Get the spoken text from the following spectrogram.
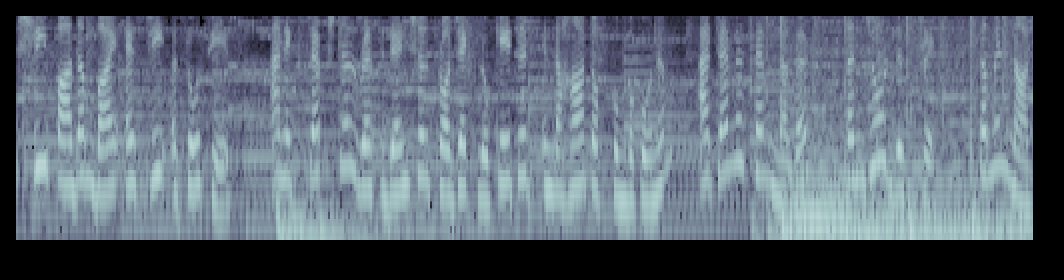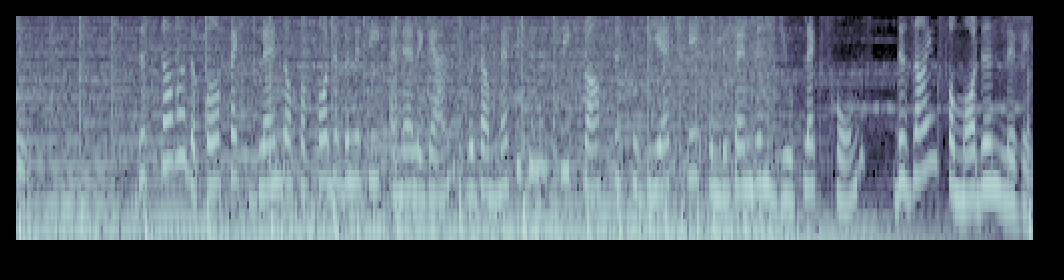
Sri Paadham by SG Associates, an exceptional residential project located in the heart of Kumbakonam at MSM Nagar, Tanjore district, Tamil Nadu. Discover the perfect blend of affordability and elegance with our meticulously crafted to BHK independent duplex homes designed for modern living.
